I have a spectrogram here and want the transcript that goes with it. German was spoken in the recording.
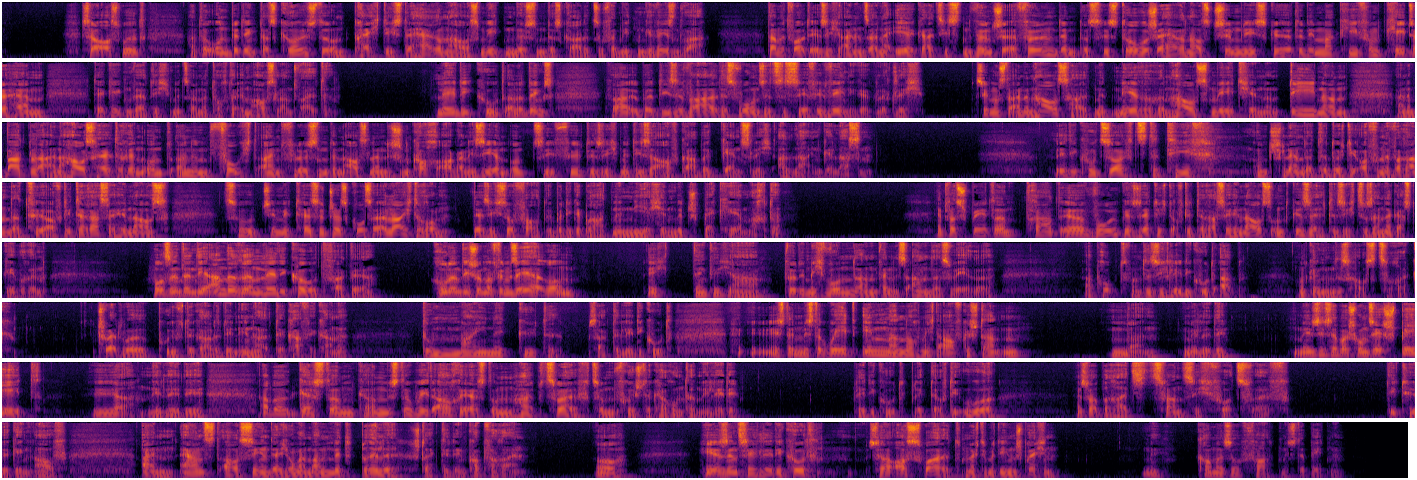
Sir Oswald hatte unbedingt das größte und prächtigste Herrenhaus mieten müssen, das gerade zu vermieten gewesen war. Damit wollte er sich einen seiner ehrgeizigsten Wünsche erfüllen, denn das historische Herrenhaus Chimneys gehörte dem Marquis von Caterham, der gegenwärtig mit seiner Tochter im Ausland weilte. Lady Coote allerdings war über diese Wahl des Wohnsitzes sehr viel weniger glücklich. Sie musste einen Haushalt mit mehreren Hausmädchen und Dienern, einem Butler, einer Haushälterin und einem furchteinflößenden ausländischen Koch organisieren, und sie fühlte sich mit dieser Aufgabe gänzlich allein gelassen. Lady Coote seufzte tief und schlenderte durch die offene Verandatür auf die Terrasse hinaus, zu Jimmy Tessigers großer Erleichterung, der sich sofort über die gebratenen Nierchen mit Speck hermachte. Etwas später trat er wohlgesättigt auf die Terrasse hinaus und gesellte sich zu seiner Gastgeberin. Wo sind denn die anderen, Lady Code? fragte er. Rudern die schon auf dem See herum? Ich denke ja. Würde mich wundern, wenn es anders wäre. Abrupt wandte sich Lady Code ab und ging in das Haus zurück. Treadwell prüfte gerade den Inhalt der Kaffeekanne. Du meine Güte, sagte Lady Coote. Ist denn Mr. Wade immer noch nicht aufgestanden? Nein, Milady. Es ist aber schon sehr spät. Ja, Milady. Aber gestern kam Mr. Wade auch erst um halb zwölf zum Frühstück herunter, Milady. Lady Coote blickte auf die Uhr. Es war bereits zwanzig vor zwölf. Die Tür ging auf. Ein ernst aussehender junger Mann mit Brille streckte den Kopf herein. Oh, hier sind Sie, Lady Coote. Sir Oswald möchte mit Ihnen sprechen. Ich komme sofort, Mr. Bateman.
